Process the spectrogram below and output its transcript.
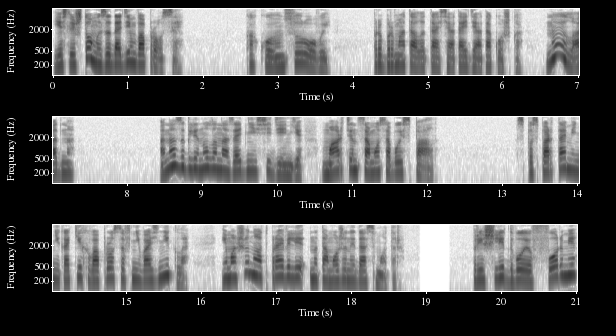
Если что, мы зададим вопросы». «Какой он суровый», — пробормотала Тася, отойдя от окошка. Ну и ладно. Она заглянула на заднее сиденье. Мартин, само собой, спал. С паспортами никаких вопросов не возникло, и машину отправили на таможенный досмотр. Пришли двое в форме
